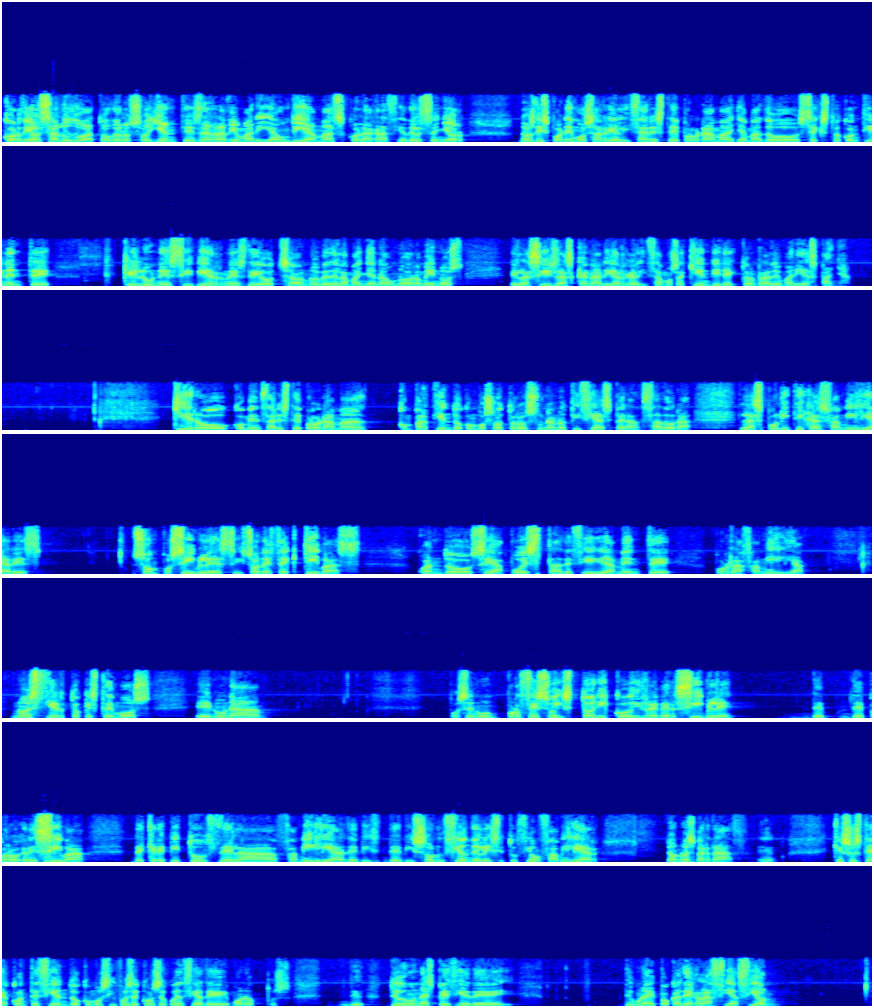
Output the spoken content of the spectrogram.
Un cordial saludo a todos los oyentes de Radio María. Un día más, con la gracia del Señor, nos disponemos a realizar este programa llamado Sexto Continente, que lunes y viernes de 8 a 9 de la mañana, una hora menos, en las Islas Canarias realizamos aquí en directo en Radio María España. Quiero comenzar este programa compartiendo con vosotros una noticia esperanzadora. Las políticas familiares son posibles y son efectivas cuando se apuesta decididamente por la familia. No es cierto que estemos en una pues en un proceso histórico irreversible de, progresiva decrepitud de la familia, de, dis- de disolución de la institución familiar. No, no es verdad eh, que eso esté aconteciendo como si fuese consecuencia de, bueno, pues de una especie de, de una época de glaciación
